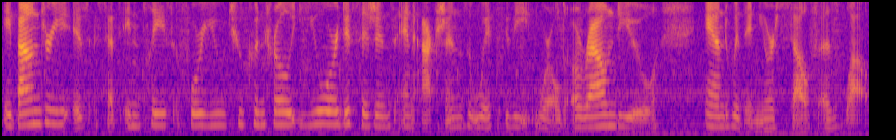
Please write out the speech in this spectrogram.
A boundary is set in place for you to control your decisions and actions with the world around you and within yourself as well.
